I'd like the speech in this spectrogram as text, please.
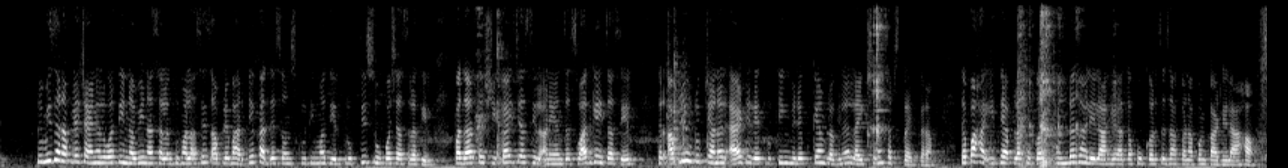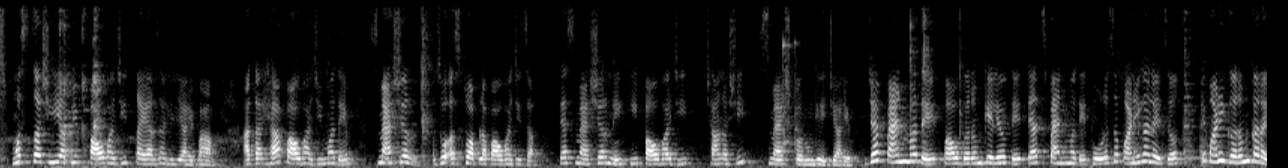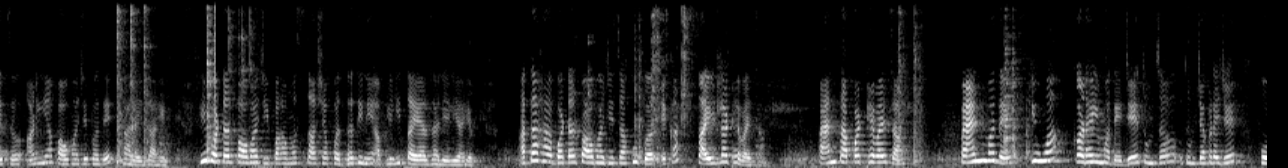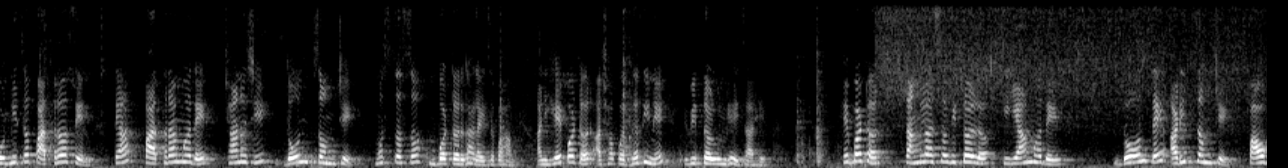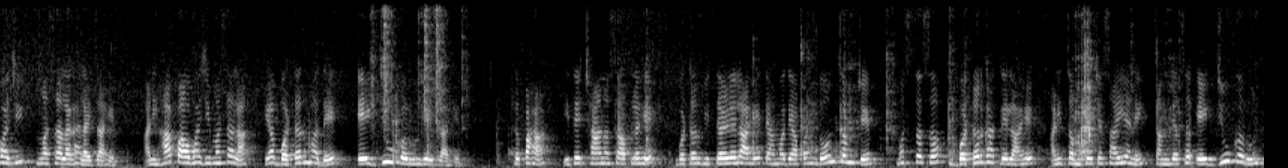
तुम्ही जर आपल्या चॅनलवरती नवीन असाल आणि तुम्हाला असेच आपले भारतीय खाद्य संस्कृतीमधील तृप्ती सूपशास्त्रातील पदार्थ शिकायचे असतील आणि यांचा स्वाद घ्यायचा असेल तर आपले यूट्यूब चॅनल ॲट डिरे तृप्तिंग मिरे कॅम अँड ब्लॉगिंगला लाईक शेअर आणि सबस्क्राईब करा. तर पहा इथे आपला कुकर थंड झालेला आहे. आता कुकरचं झाकण आपण काढलेलं आहे. मस्त अशी ही आपली पावभाजी तयार झालेली आहे पहा. आता ह्या पावभाजीमध्ये स्मॅशर जो असतो आपला पावभाजीचा त्या स्मॅशरने ही पावभाजी छान अशी स्मॅश करून घ्यायची आहे. ज्या पॅनमध्ये पाव गरम केले होते त्याच पॅनमध्ये थोडंसं पाणी घालायचं ते पाणी गरम करायचं आणि या पावभाजीमध्ये घालायचं आहे. ही बटर पावभाजी पहा मस्त अशा पद्धतीने आपली ही तयार झालेली आहे. आता हा बटर पावभाजीचा कुकर एका साईडला ठेवायचा. पॅन तापत ठेवायचा. पॅनमध्ये किंवा कढईमध्ये जे तुमचं तुमच्याकडे जे फोडणीचं पात्र असेल त्या पात्रामध्ये छान अशी दोन चमचे मस्त असं बटर घालायचं पहा. आणि हे बटर अशा पद्धतीने वितळून घ्यायचं आहे. हे बटर चांगलं असं वितळलं की यामध्ये दोन ते अडीच चमचे पावभाजी मसाला घालायचा आहे. आणि हा पावभाजी मसाला या बटरमध्ये एकजीव करून घ्यायचा आहे. तर पहा इथे छान असं आपलं हे बटर वितळलेलं आहे. त्यामध्ये आपण दोन चमचे मस्त असं बटर घातलेलं आहे आणि चमच्याच्या साह्याने चांगले असं एकजीव करून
